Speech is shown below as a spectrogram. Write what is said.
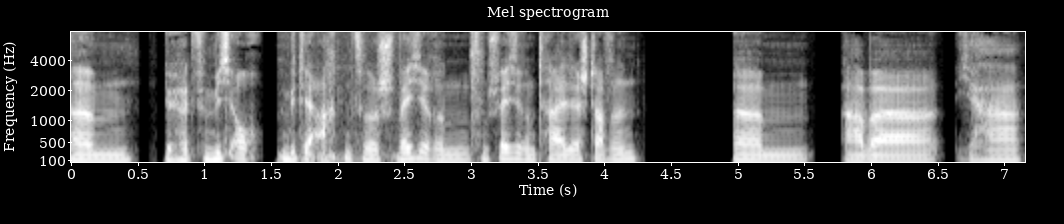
ähm, gehört für mich auch mit der achten zur schwächeren, zum schwächeren Teil der Staffeln. Ähm, aber ja,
